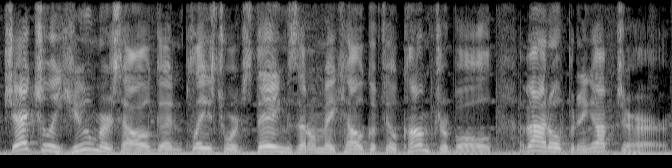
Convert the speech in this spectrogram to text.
She actually humors Helga and plays towards things that'll make Helga feel comfortable about opening up to her.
